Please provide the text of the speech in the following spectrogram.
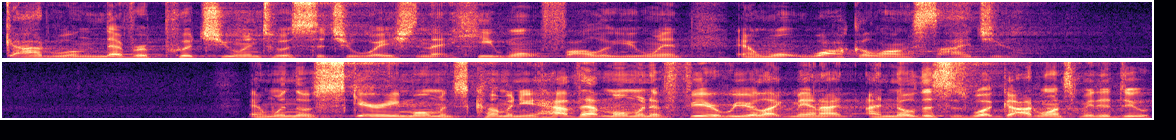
God will never put you into a situation that He won't follow you in and won't walk alongside you. And when those scary moments come and you have that moment of fear where you're like, man, I, I know this is what God wants me to do,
